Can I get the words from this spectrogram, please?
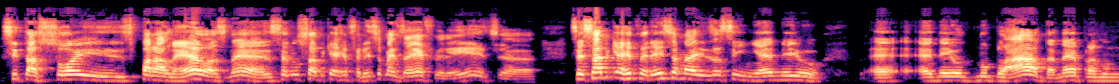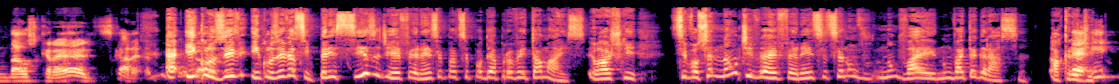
citações paralelas, né? Você não sabe que é referência, mas é referência. Você sabe que é referência, mas assim, é meio é, é meio nublada, né, para não dar os créditos, cara. É é, inclusive, inclusive assim, precisa de referência para você poder aproveitar mais. Eu acho que se você não tiver referência, você não, não vai não vai ter graça. Acredito. É,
